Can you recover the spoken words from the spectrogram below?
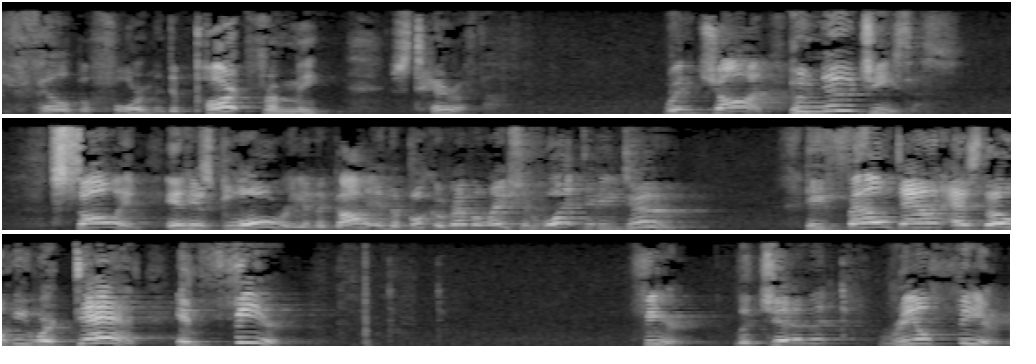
He fell before him and depart from me. He was terrified. When John, who knew Jesus, saw him in his glory in the, God, in the book of Revelation, what did he do? He fell down as though he were dead in fear. Fear. Legitimate, real fear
